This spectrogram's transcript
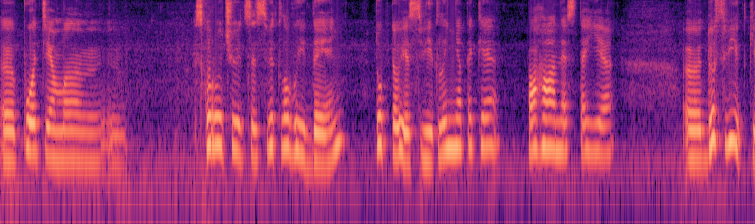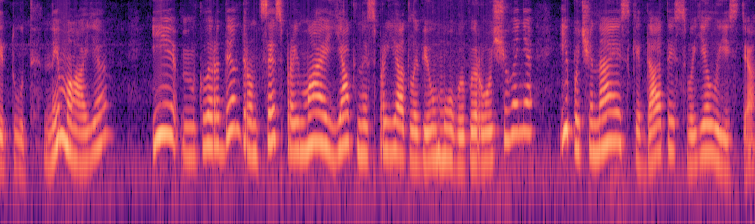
е, потім е, скорочується світловий день, тобто і освітлення таке погане стає. Е, Досвідки тут немає. І клеродендром це сприймає як несприятливі умови вирощування і починає скидати своє листя.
